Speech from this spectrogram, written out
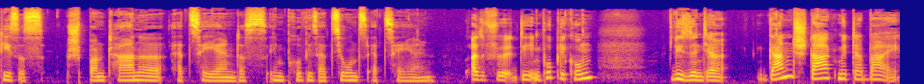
dieses spontane Erzählen, das Improvisationserzählen? Also für die im Publikum, die sind ja ganz stark mit dabei.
